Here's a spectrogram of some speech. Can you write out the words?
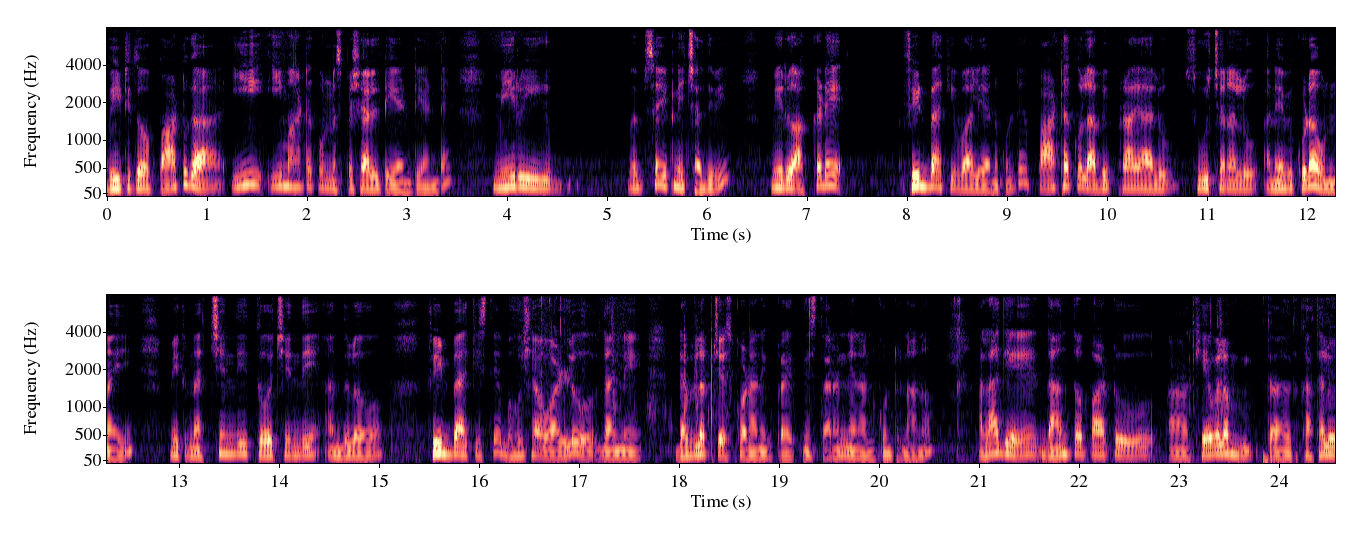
వీటితో పాటుగా ఈ ఈ మాటకు ఉన్న స్పెషాలిటీ ఏంటి అంటే మీరు ఈ వెబ్సైట్ని చదివి మీరు అక్కడే ఫీడ్బ్యాక్ ఇవ్వాలి అనుకుంటే పాఠకుల అభిప్రాయాలు సూచనలు అనేవి కూడా ఉన్నాయి. మీకు నచ్చింది తోచింది అందులో ఫీడ్బ్యాక్ ఇస్తే బహుశా వాళ్ళు దాన్ని డెవలప్ చేసుకోవడానికి ప్రయత్నిస్తారని నేను అనుకుంటున్నాను. అలాగే దాంతోపాటు కేవలం కథలు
